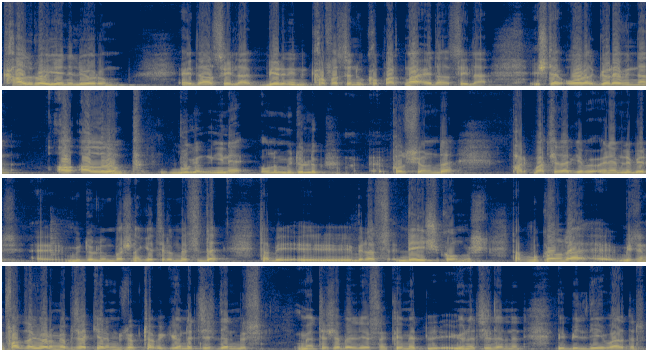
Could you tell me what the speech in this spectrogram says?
kadro yeniliyorum edasıyla birinin kafasını kopartma edasıyla işte o görevinden al- alınıp bugün yine onun müdürlük e, pozisyonunda park bahçeler gibi önemli bir e, müdürlüğün başına getirilmesi de tabii e, biraz değişik olmuş. Tabii bu konuda e, bizim fazla yorum yapacak yerimiz yok. Tabii ki yöneticilerimiz Menteşe Belediyesi'nin kıymetli yöneticilerinin bir bildiği vardır.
